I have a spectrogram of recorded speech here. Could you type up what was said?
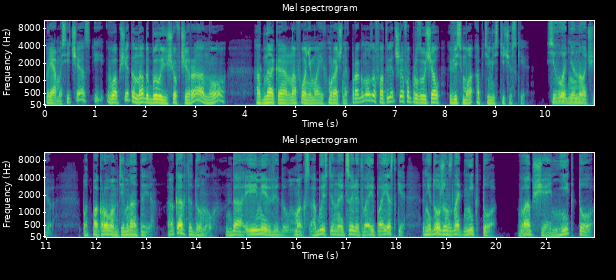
Прямо сейчас и вообще-то надо было еще вчера, но... Однако на фоне моих мрачных прогнозов ответ шефа прозвучал весьма оптимистически. «Сегодня ночью, под покровом темноты. А как ты думал? Да, и имей в виду, Макс, об истинной цели твоей поездки не должен знать никто. Вообще никто.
